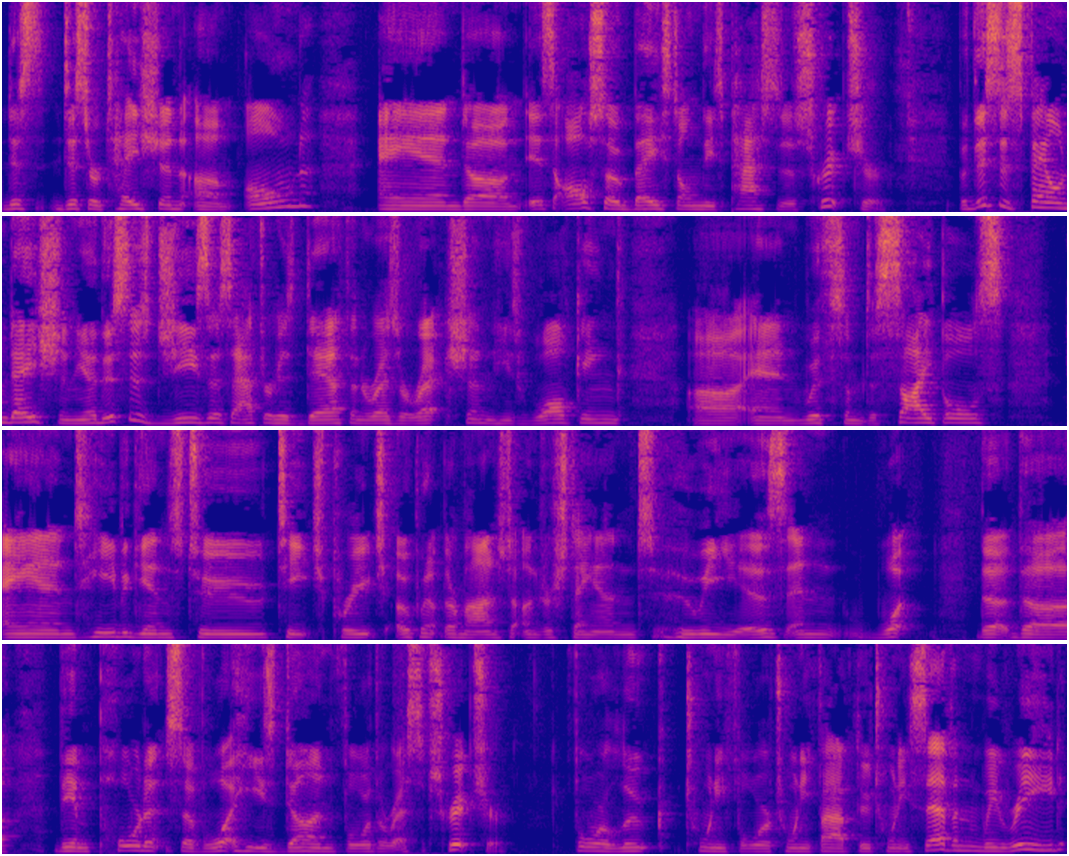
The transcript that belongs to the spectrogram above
dis- dissertation um, on, and um, it's also based on these passages of scripture. But this is foundation. You know, this is Jesus after his death and resurrection. He's walking uh, and with some disciples, and he begins to teach, preach, open up their minds to understand who he is and what the the the importance of what he's done for the rest of Scripture. For Luke 24, 25 through 27, we read,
